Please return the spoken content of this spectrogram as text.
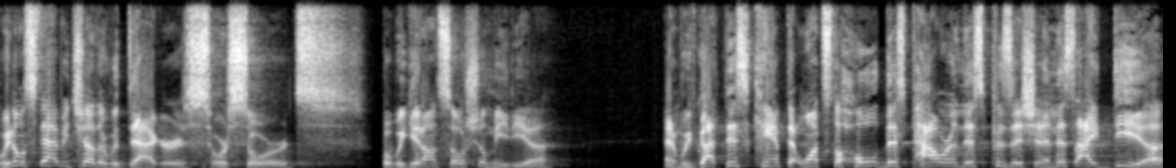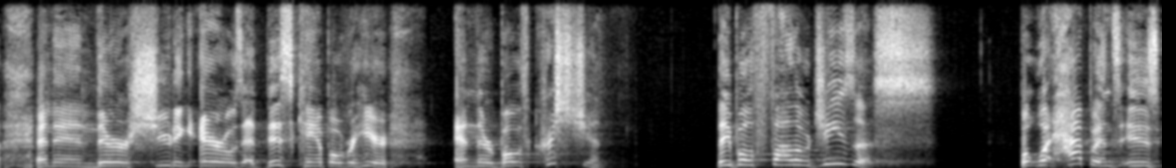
We don't stab each other with daggers or swords, but we get on social media and we've got this camp that wants to hold this power and this position and this idea, and then they're shooting arrows at this camp over here, and they're both Christian. They both follow Jesus. But what happens is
